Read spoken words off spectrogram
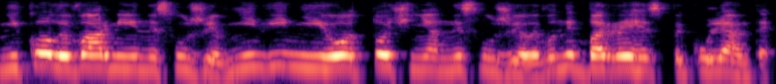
ніколи в армії не служив. Ні він, ні його оточення не служили. Вони бариги, спекулянти.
